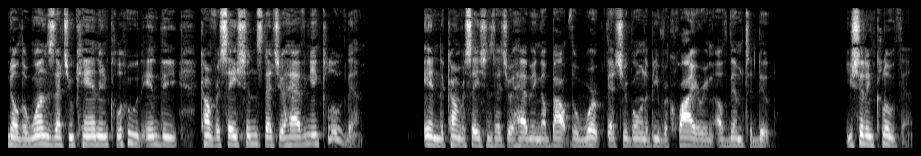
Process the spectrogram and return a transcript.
you know, the ones that you can include in the conversations that you're having, include them in the conversations that you're having about the work that you're going to be requiring of them to do. You should include them.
